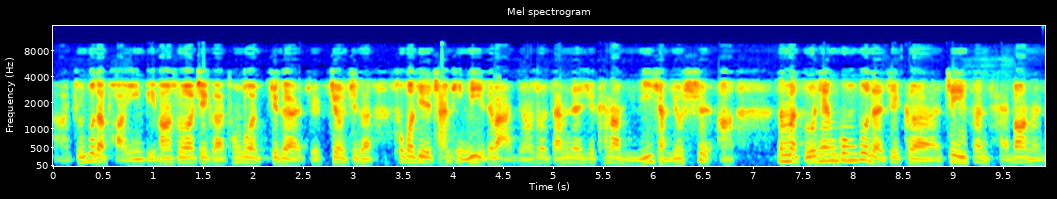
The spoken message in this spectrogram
啊，逐步的跑赢，比方说这个通过这个就就这个通过自己的产品力，对吧？比方说咱们这去看到理想就是啊，那么昨天公布的这个这一份财报呢，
